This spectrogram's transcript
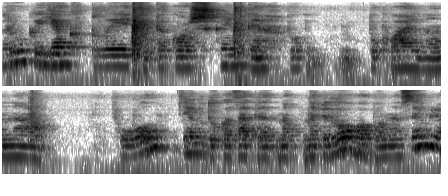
руки як плеті, також киньте буквально на пол. Я буду казати на, на підлогу або на землю.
